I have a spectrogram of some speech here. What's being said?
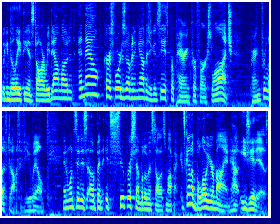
We can delete the installer we downloaded. And now CurseForge is opening up. As you can see, it's preparing for first launch preparing for liftoff, if you will. And once it is open, it's super simple to install this mod pack. It's going to blow your mind how easy it is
